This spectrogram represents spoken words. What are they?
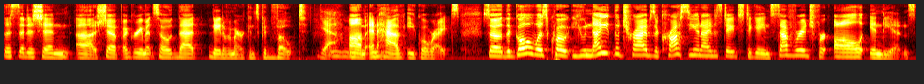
the citizenship agreement so that Native Americans could vote Yeah. um, and have equal rights. So the goal was, quote, unite the tribes across the United States to gain suffrage for all Indians.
